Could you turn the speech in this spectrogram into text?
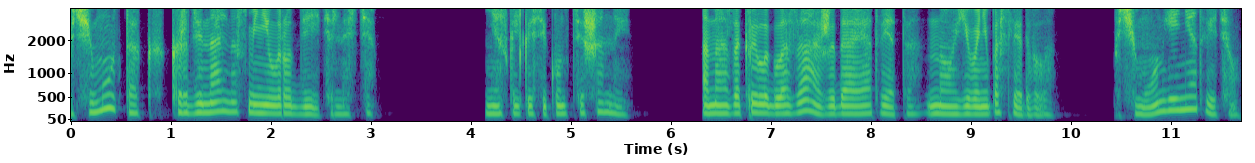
Почему так кардинально сменил род деятельности?» Несколько секунд тишины. Она закрыла глаза, ожидая ответа, но его не последовало. Почему он ей не ответил?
